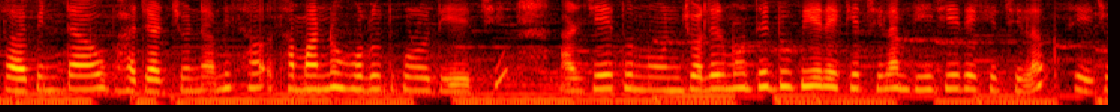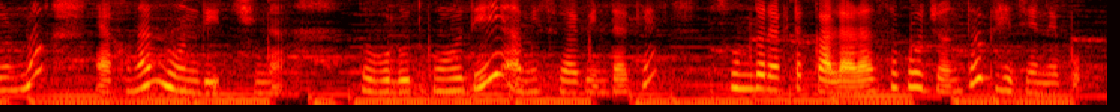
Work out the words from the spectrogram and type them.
সয়াবিনটাও ভাজার জন্য আমি সামান্য হলুদ গুঁড়ো দিয়েছি। আর যেহেতু নুন জলের মধ্যে ডুবিয়ে রেখেছিলাম, ভিজিয়ে রেখেছিলাম, সেই জন্য এখন আর নুন দিচ্ছি না। তো হলুদ গুঁড়ো দিয়ে আমি সয়াবিনটাকে সুন্দর একটা কালার আসা পর্যন্ত ভেজে নেব।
